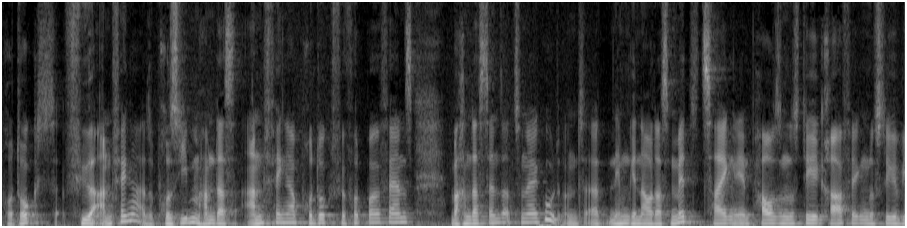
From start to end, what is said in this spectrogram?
Produkt für Anfänger. Also ProSieben haben das Anfängerprodukt für Footballfans, machen das sensationell gut und äh, nehmen genau das mit, zeigen in den Pausen lustige Grafiken, lustige Videos,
